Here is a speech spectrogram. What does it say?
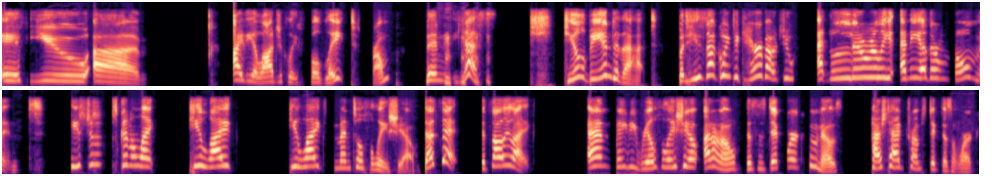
If you um ideologically fillet Trump, then yes, he'll be into that. But he's not going to care about you at literally any other moment. He's just gonna like he like he likes mental fellatio. That's it. That's all he likes. And maybe real fellatio. I don't know. Does his dick work? Who knows? Hashtag Trump's dick doesn't work.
